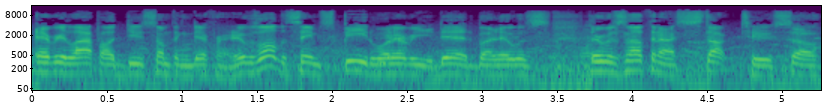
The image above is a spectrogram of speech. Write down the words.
every lap I'd do something different. It was all the same speed, whatever you did, but it was there was nothing I stuck to. So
